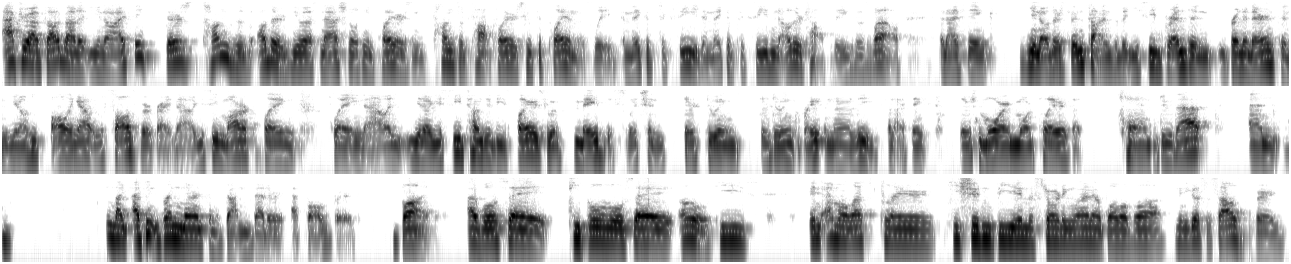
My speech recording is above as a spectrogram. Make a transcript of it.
after I thought about it, you know, I think there's tons of other U.S. national team players and tons of top players who could play in this league and they could succeed and they could succeed in other top leagues as well. And I think, you know, there's been signs of it. You see Brenden Brenden Aaronson, you know, he's balling out with Salzburg right now. You see Mark playing, playing now. And, you know, you see tons of these players who have made the switch and they're doing, they're doing great in their leagues. And I think there's more and more players that can do that. And like I think Brenden Aaronson's gotten better at Salzburg, but I will say people will say, "Oh, he's an MLS player. He shouldn't be in the starting lineup." Blah blah blah. And then he goes to Salzburg,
